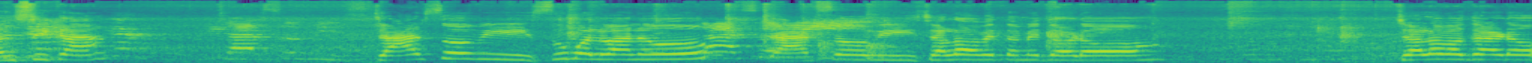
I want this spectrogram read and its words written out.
Anshika? ચારસો વીસ. શું બોલવાનું? ચારસો વીસ. ચલો હવે તમે દોડો. ચલો વગાડો.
